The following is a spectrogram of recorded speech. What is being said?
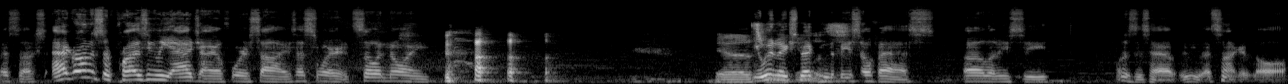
That sucks. Aggron is surprisingly agile for his size. I swear, it's so annoying. yeah, you wouldn't expect him to be so fast. Uh, let me see. What does this have? Ooh, that's not good at all.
